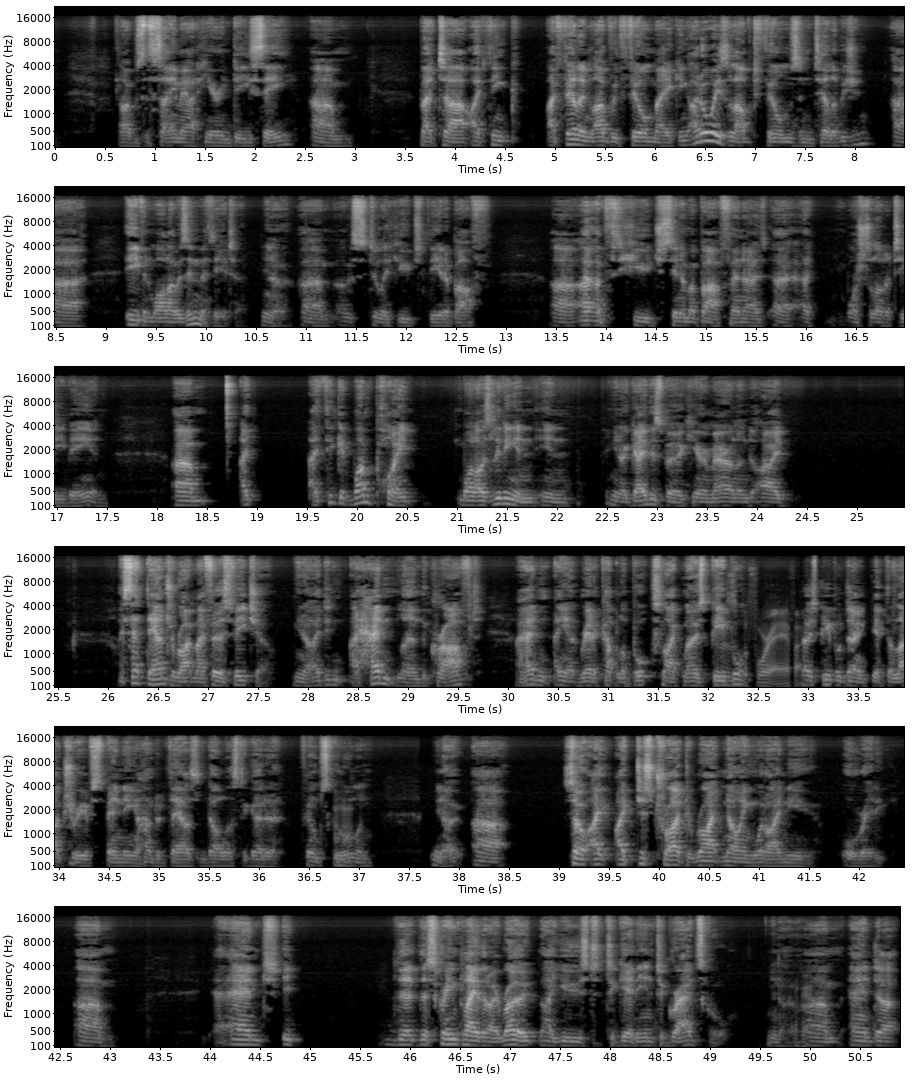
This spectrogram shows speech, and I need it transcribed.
I was the same out here in DC. Um, but uh, I think I fell in love with filmmaking. I'd always loved films and television, uh, even while I was in the theater. You know, um, I was still a huge theater buff, uh, a a huge cinema buff, and I, I, I watched a lot of TV. And um, I, think at one point while I was living in in you know Gaithersburg here in Maryland, I I sat down to write my first feature. You know, I didn't, I hadn't learned the craft. I hadn't, you know, read a couple of books like most people. before AFI. Most people don't get the luxury of spending hundred thousand dollars to go to film school, and you know, uh, so I, I just tried to write knowing what I knew already, um, and it the the screenplay that I wrote I used to get into grad school, you know, Okay. um, and uh,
